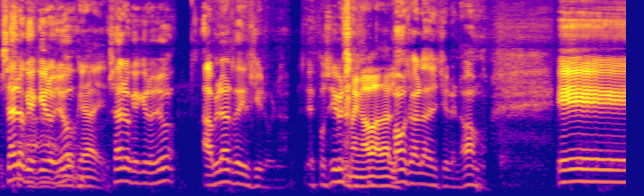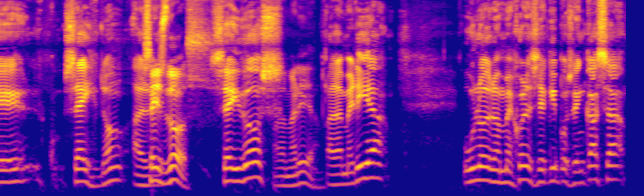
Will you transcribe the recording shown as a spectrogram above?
¿Sabes lo que quiero yo? lo que hay. ¿Sabes lo que quiero yo? Hablar del Girona. ¿Es posible? Venga, va, dale. Vamos a hablar del Girona, vamos. Eh, seis, ¿no? Al- 6-2. 6-2. Almería. A la Almería. Uno de los mejores equipos en casa,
